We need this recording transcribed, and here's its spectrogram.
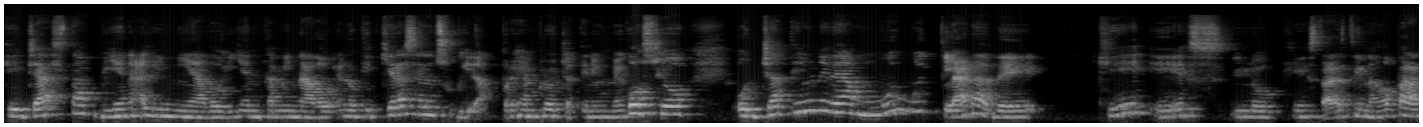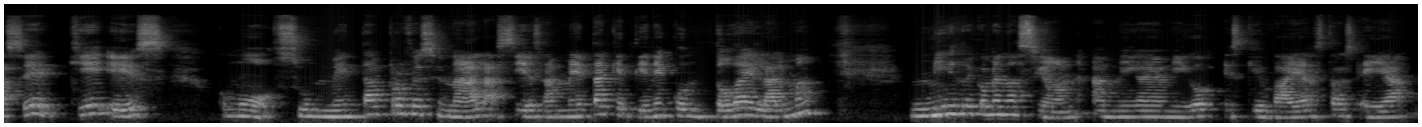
que ya está bien alineado y encaminado en lo que quiere hacer en su vida, por ejemplo, ya tiene un negocio o ya tiene una idea muy, muy clara de qué es lo que está destinado para hacer, qué es como su meta profesional, así esa meta que tiene con toda el alma, mi recomendación, amiga y amigo, es que vayas tras ella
